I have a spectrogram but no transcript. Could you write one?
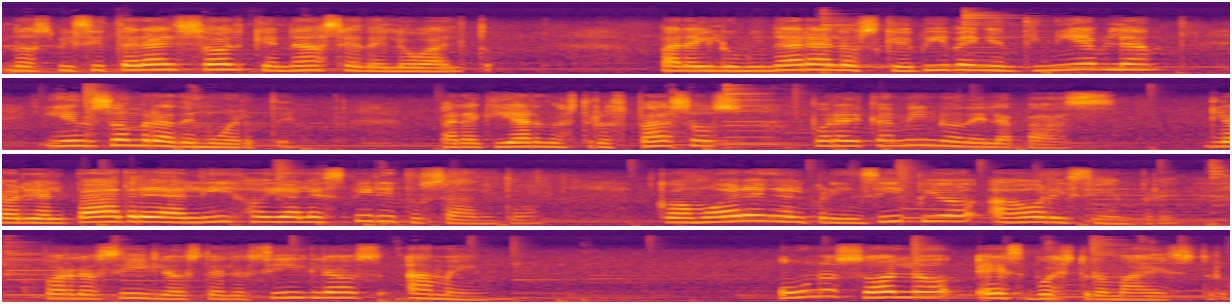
nos visitará el sol que nace de lo alto, para iluminar a los que viven en tiniebla y en sombra de muerte, para guiar nuestros pasos por el camino de la paz. Gloria al Padre, al Hijo y al Espíritu Santo, como era en el principio, ahora y siempre, por los siglos de los siglos. Amén. Uno solo es vuestro Maestro,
